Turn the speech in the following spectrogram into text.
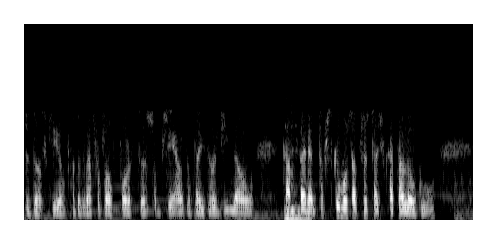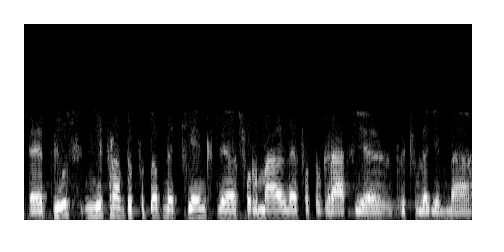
Żydowskiej. On fotografował w Polsce, zresztą przyjechał tutaj z rodziną, kamperem. To wszystko można przeczytać w katalogu. E, plus nieprawdopodobne, piękne, formalne fotografie z wyczuleniem na,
